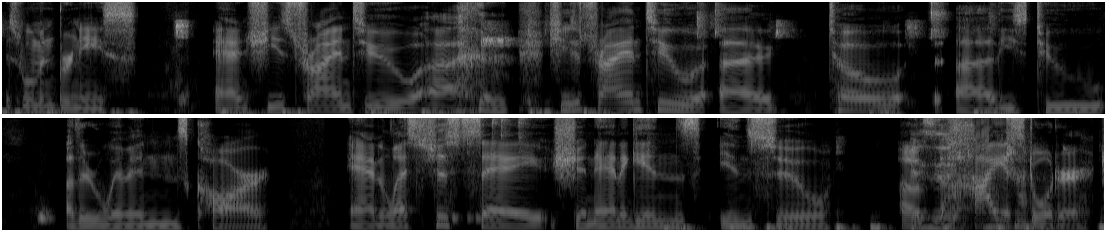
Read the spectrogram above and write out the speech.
this woman Bernice and she's trying to uh she's trying to uh tow uh these two other women's car and let's just say shenanigans ensue of Is the it- highest order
